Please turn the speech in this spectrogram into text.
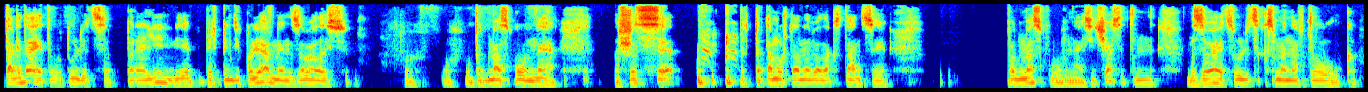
Тогда эта вот улица параллельная, перпендикулярная, называлась подмосковное шоссе, потому что она вела к станции подмосковная. А сейчас это называется улица космонавта Волкова.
